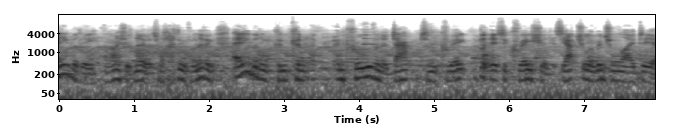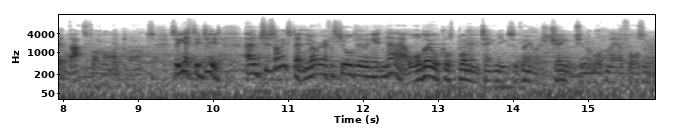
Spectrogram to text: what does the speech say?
anybody, and I should know it's what I do for a living, anybody can can improve and adapt and create, but it's a creation, it's the actual original idea. That's the hard part. So yes, they did, and to some extent, the RAF are still doing it now. Although of course, bombing techniques have very much changed in the modern Air Force, and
